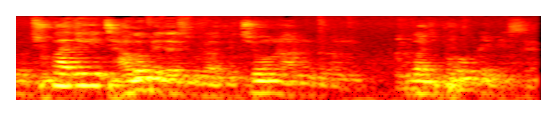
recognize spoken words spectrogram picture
그 추가적인 작업에 대해서 우리가 또 지원하는 그런 두 가지 프로그램이 있어요.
